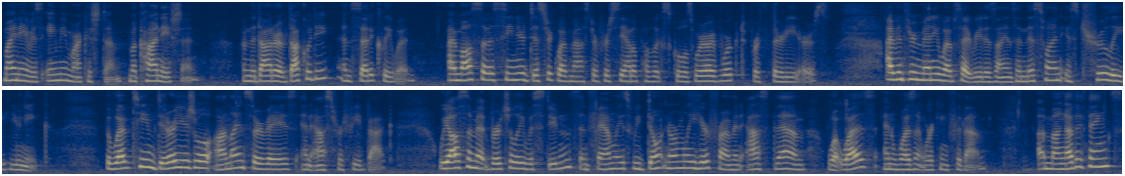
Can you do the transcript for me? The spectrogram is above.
My name is Amy Markishtum, Makah Nation. I'm the daughter of Dakwadi and Seta Kleewood. I'm also a senior district webmaster for Seattle Public Schools where I've worked for 30 years. I've been through many website redesigns and this one is truly unique. The web team did our usual online surveys and asked for feedback. We also met virtually with students and families we don't normally hear from and asked them what was and wasn't working for them. Among other things,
